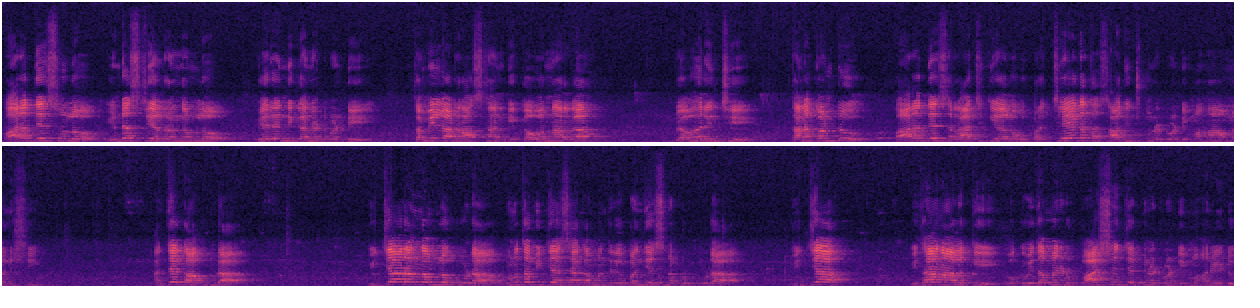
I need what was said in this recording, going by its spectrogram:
భారతదేశంలో ఇండస్ట్రియల్ రంగంలో పేరెన్నికన్నటువంటి తమిళనాడు రాష్ట్రానికి గవర్నర్గా వ్యవహరించి తనకంటూ భారతదేశ రాజకీయాల్లో ఒక ప్రత్యేకత సాధించుకున్నటువంటి మహా మనిషి. అంతేకాకుండా విద్యారంగంలో కూడా ఉన్నత విద్యాశాఖ మంత్రిగా పనిచేసినప్పుడు కూడా విద్యా విధానాలకి ఒక విధమైన భాష్యం చెప్పినటువంటి మహనీయుడు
